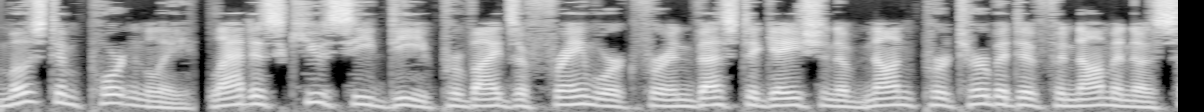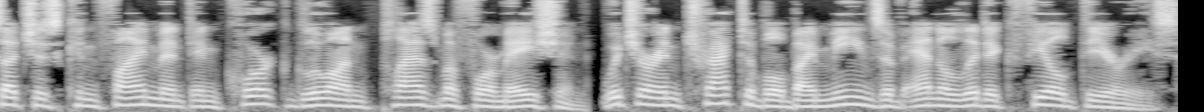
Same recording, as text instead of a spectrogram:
Most importantly, lattice QCD provides a framework for investigation of non-perturbative phenomena such as confinement and quark-gluon plasma formation, which are intractable by means of analytic field theories.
